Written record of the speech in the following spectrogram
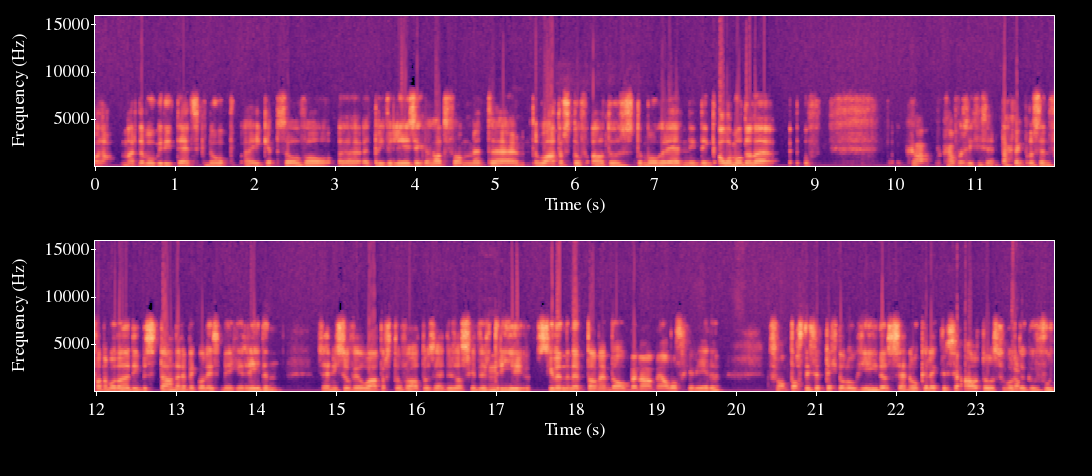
Voilà, maar de mobiliteitsknoop, eh, ik heb zelf al eh, het privilege gehad van met eh, waterstofauto's te mogen rijden. Ik denk alle modellen, of ik ga, ik ga voorzichtig zijn, 80% van de modellen die bestaan, daar heb ik wel eens mee gereden. Er zijn niet zoveel waterstofauto's, hè, dus als je er Mhm. drie verschillende hebt, dan heb je al bijna met alles gereden. Het is fantastische technologie, dat zijn ook elektrische auto's, worden gevoed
